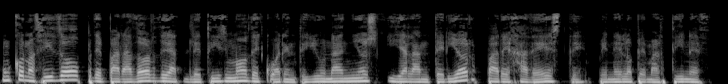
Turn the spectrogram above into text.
un conocido preparador de atletismo de 41 años y a la anterior pareja de este, Penélope Martínez.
